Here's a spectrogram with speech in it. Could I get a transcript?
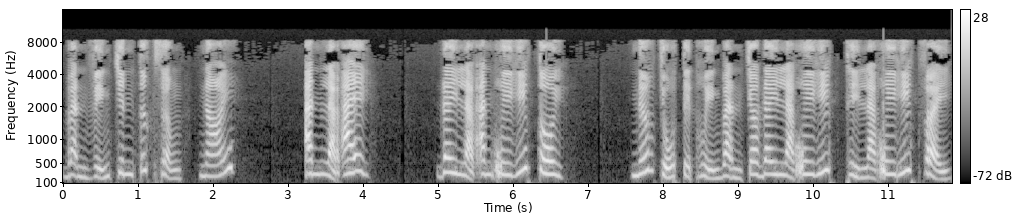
Bành viễn Chinh tức giận, nói. Anh là ai? Đây là anh uy hiếp tôi. Nếu chủ tịch huyện Bành cho đây là uy hiếp thì là uy hiếp vậy.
